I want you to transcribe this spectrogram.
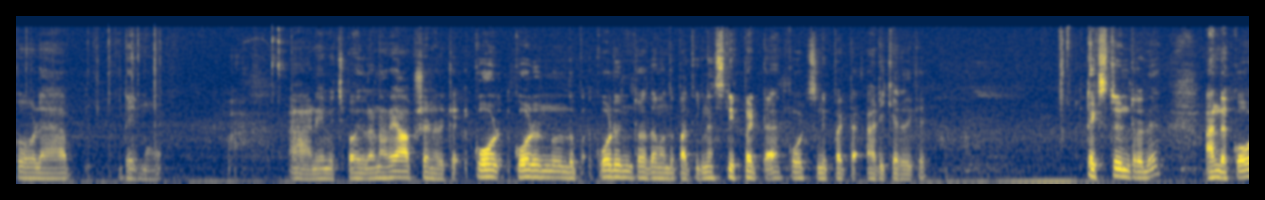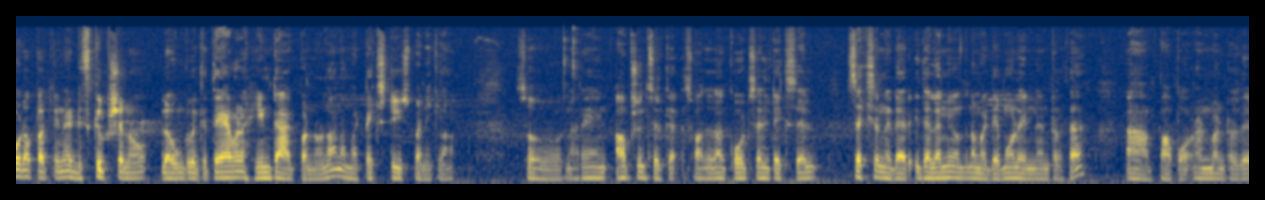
கோலாப் டெமோ நேம் வச்சுப்போம். இதில் நிறைய ஆப்ஷன் இருக்குது கோடு கோடுன்னு வந்து கோடுன்றதை வந்து பார்த்திங்கன்னா ஸ்னிப்பெட்டை கோட் ஸ்னிப்பெட்டை அடிக்கிறதுக்கு. டெக்ஸ்ட்டுன்றது அந்த கோடை பற்றின டிஸ்கிரிப்ஷனோ இல்லை உங்களுக்கு தேவையான ஹிண்ட் ஆட் பண்ணோன்னா நம்ம டெக்ஸ்ட் யூஸ் பண்ணிக்கலாம். ஸோ நிறைய ஆப்ஷன்ஸ் இருக்குது ஸோ அதுதான் code cell text cell section header இது எல்லாமே வந்து நம்ம டெமோவில் என்னன்றதை பார்ப்போம். ரன் பண்ணுறது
